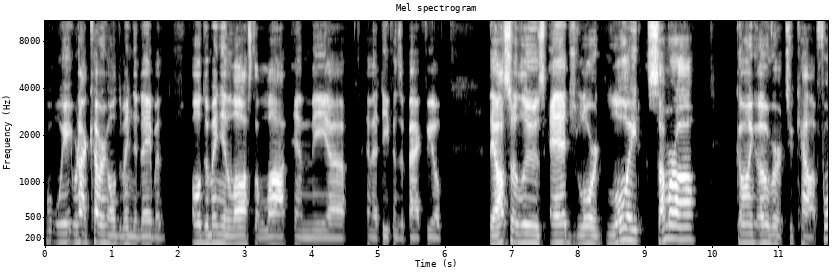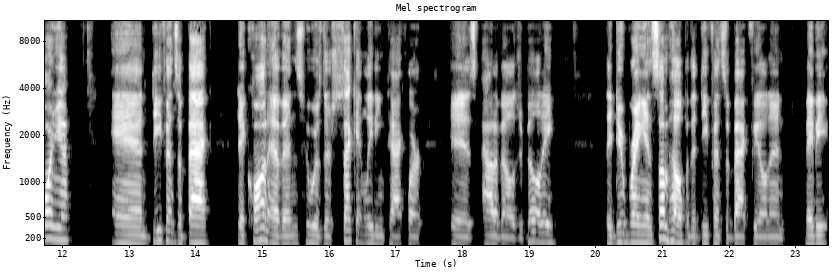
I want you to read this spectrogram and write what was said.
we, we're not covering Old Dominion today, but Old Dominion lost a lot in the uh, in that defensive backfield. They also lose edge Lord Lloyd Summerall going over to California, and defensive back Daquan Evans, who was their second leading tackler, is out of eligibility. They do bring in some help in the defensive backfield, and maybe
